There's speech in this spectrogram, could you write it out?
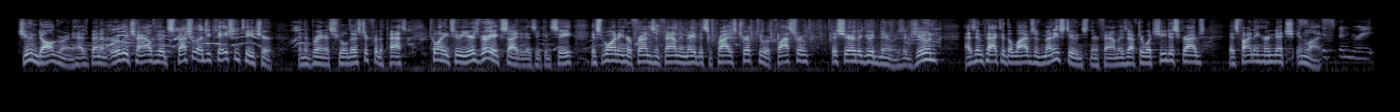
June Dahlgren has been an early childhood special education teacher in the Brainerd School District for the past 22 years. Very excited, as you can see. This morning, her friends and family made the surprise trip to her classroom to share the good news. And June has impacted the lives of many students and their families after what she describes as finding her niche in life. It's been great.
